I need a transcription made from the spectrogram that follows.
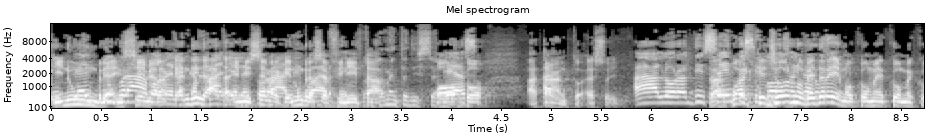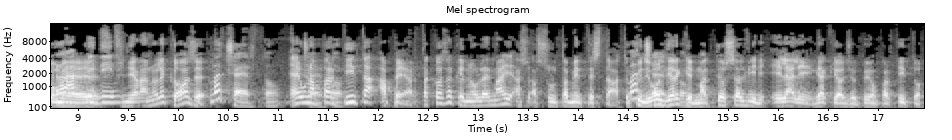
in Umbria insieme alla candidata e mi sembra che in Umbria sia finita poco a tanto. Adesso, Allora, tra qualche cosa, giorno caro vedremo come, come- come finiranno le cose. Ma certo. È ma una certo. partita aperta, cosa che non lo è mai ass- assolutamente stato. Ma Quindi vuol certo. dire che Matteo Salvini e la Lega, che oggi è il primo partito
